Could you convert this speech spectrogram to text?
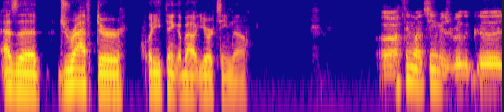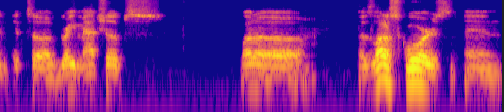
as a drafter, what do you think about your team now? Uh, I think my team is really good. It's uh, great matchups. A lot of uh, there's a lot of scores and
